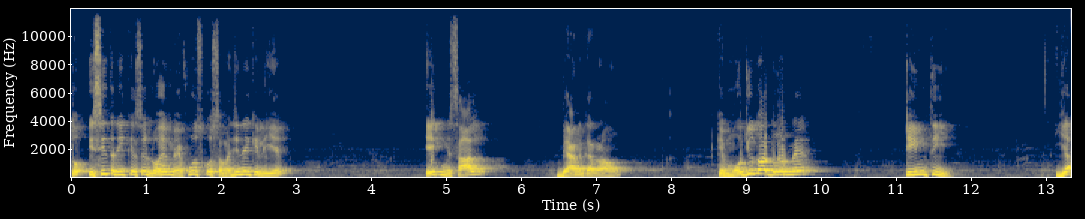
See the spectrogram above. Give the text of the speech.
تو اسی طریقے سے لوہے محفوظ کو سمجھنے کے لیے ایک مثال بیان کر رہا ہوں۔ کہ موجودہ دور میں قیمتی یا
